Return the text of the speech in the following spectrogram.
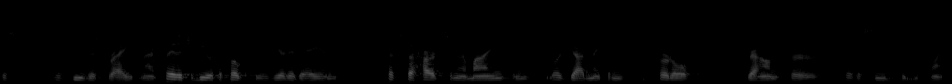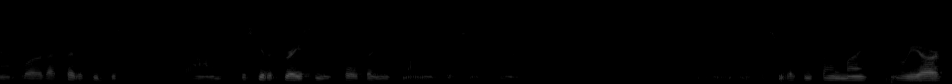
just just do this right. And I pray that you be with the folks who are here today and touch their hearts and their minds. And Lord God, make them fertile ground for for the seeds that you plant. Lord, I pray that you just um, just give us grace in this whole thing this morning in Jesus' name. Amen. All right, let's see if I can find my. There we are.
